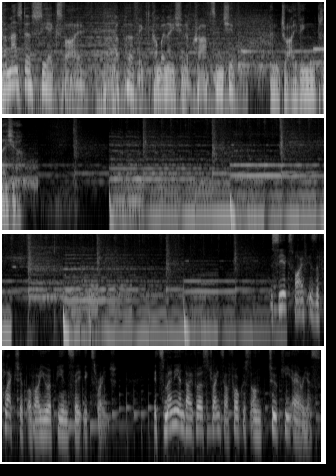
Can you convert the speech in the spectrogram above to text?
The Mazda CX-5, a perfect combination of craftsmanship and driving pleasure. The CX-5 is the flagship of our European CX range. Its many and diverse strengths are focused on two key areas,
